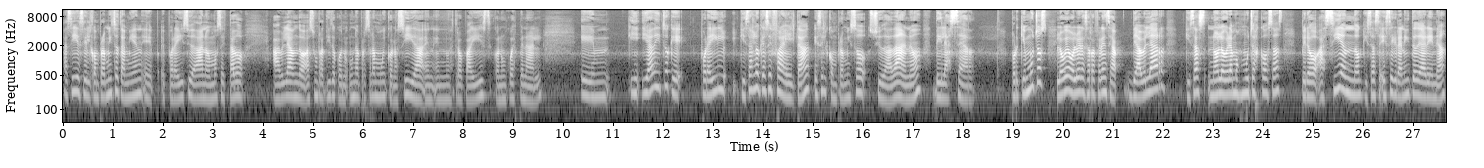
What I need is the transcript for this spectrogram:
Así es, el compromiso también eh, por ahí ciudadano. Hemos estado hablando hace un ratito con una persona muy conocida en, en nuestro país, con un juez penal, em, y, y ha dicho que por ahí quizás lo que hace falta es el compromiso ciudadano del hacer. Porque muchos, lo voy a volver a hacer referencia, de hablar quizás no logramos muchas cosas, pero haciendo quizás ese granito de arena,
